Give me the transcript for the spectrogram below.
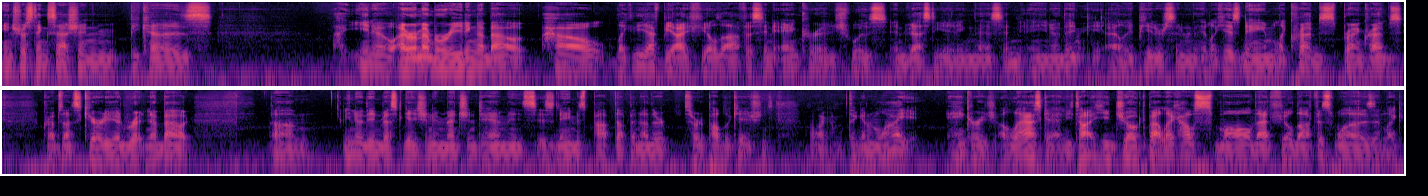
interesting session because you know I remember reading about how like the FBI field office in Anchorage was investigating this. And, and you know they Elliot Peterson like his name like Krebs Brian Krebs Krebs on security had written about um, you know the investigation and mentioned him his, his name has popped up in other sort of publications I'm, I'm thinking why Anchorage Alaska and he taught he joked about like how small that field office was and like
